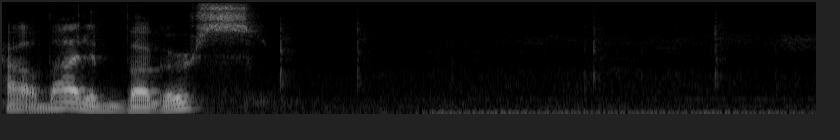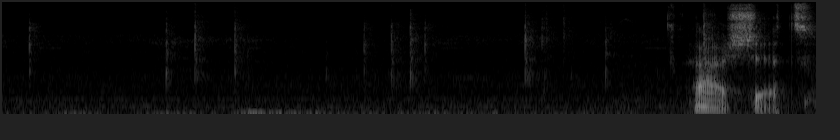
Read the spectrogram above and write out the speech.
How about it, buggers? Ah, shit.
